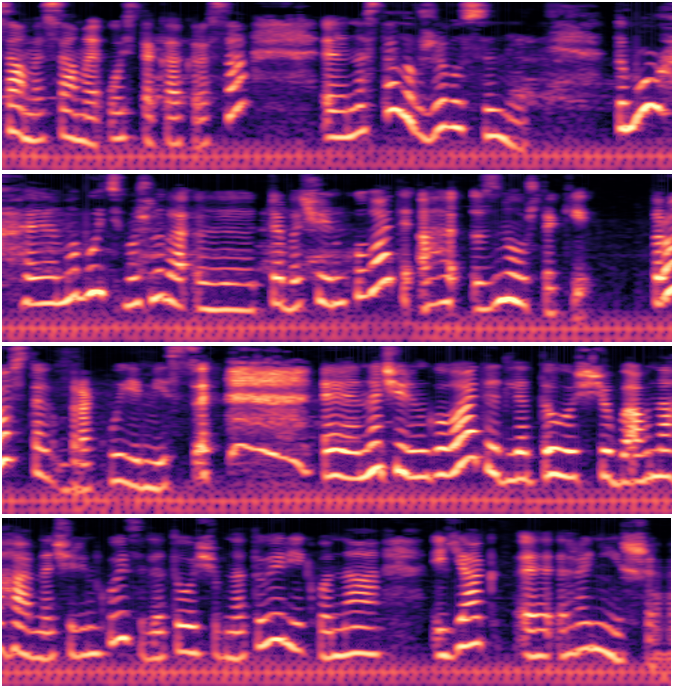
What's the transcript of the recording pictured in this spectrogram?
М, Саме саме ось така краса е, настала вже восени. Тому, е, мабуть, можливо, е, треба черенкувати, а знову ж таки. Просто бракує місця Е, для того, щоб а вона гарно черенкується, для того, щоб на той рік вона як раніше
